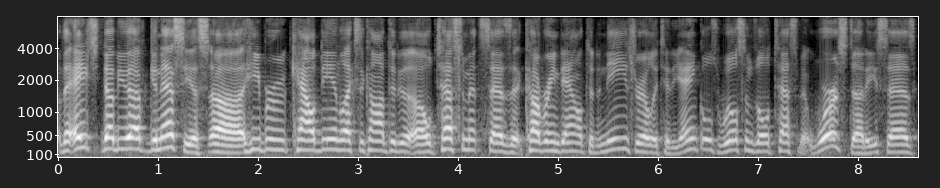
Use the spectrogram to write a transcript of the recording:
The HWF Gesenius, uh, Hebrew Chaldean lexicon to the Old Testament, says that covering down to the knees, rarely to the ankles. Wilson's Old Testament Word Study says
